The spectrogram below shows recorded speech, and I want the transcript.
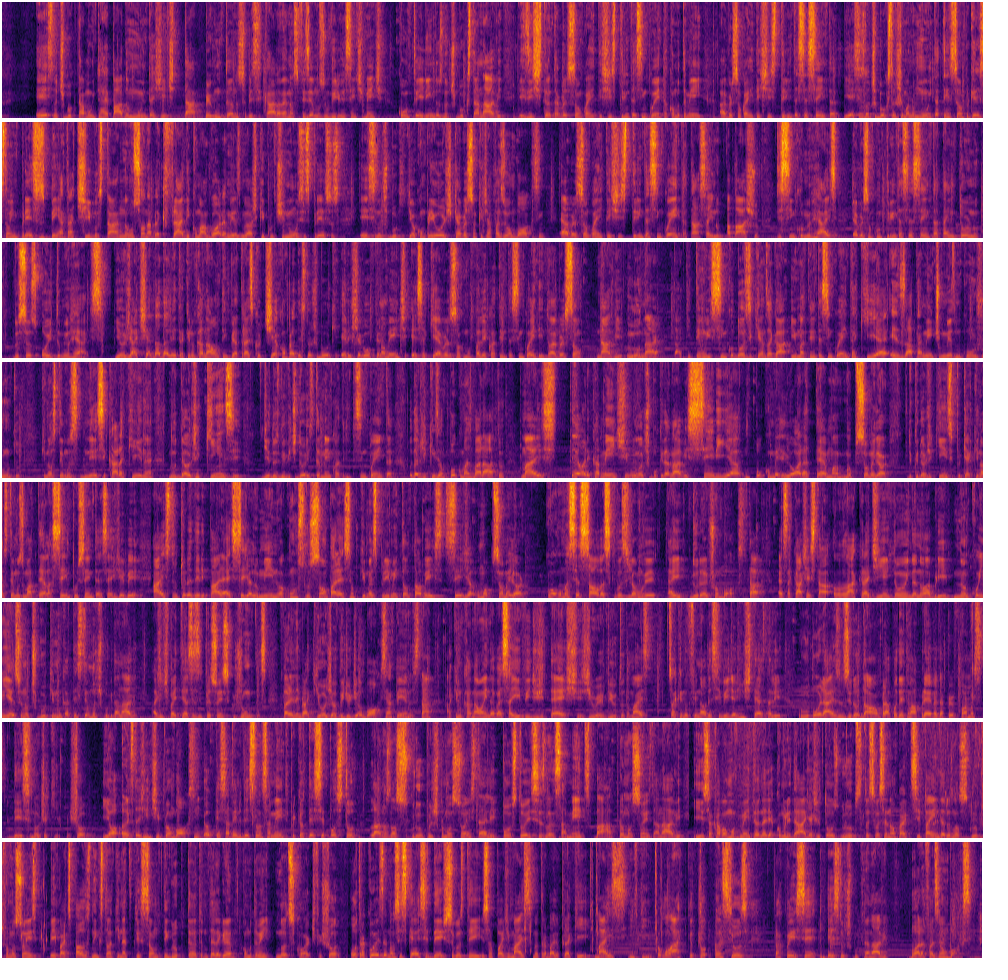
Esse notebook tá muito hypado, muita gente tá perguntando sobre esse cara, né? Nós fizemos um vídeo recentemente conferindo os notebooks da nave. Existe tanto a versão com a RTX 3050 como também a versão com a RTX 3060. E esses notebooks estão chamando muita atenção porque eles estão em preços bem atrativos, tá? Não só na Black Friday, como agora mesmo eu acho que continuam esses preços. Esse notebook que eu comprei hoje, que é a versão que a gente vai fazer o unboxing, é a versão com a RTX 3050, tá? Saindo abaixo de 5 mil reais. E a versão com 3060 tá em torno dos seus 8 mil mil reais. E eu já tinha dado a letra aqui no canal um tempo atrás que eu tinha comprado esse notebook, ele chegou finalmente. Esse aqui é a versão, como eu falei, com a 3050, então é a versão nave lunar, tá? Que tem um i5 12500H e uma 3050, que é exatamente o mesmo conjunto que nós temos nesse cara aqui, né? No Dell G15 de 2022, também com a 3050. O Dell G15 é um pouco mais barato, mas teoricamente o notebook da nave seria um pouco melhor até, uma, uma opção melhor do que o Dell G15, porque aqui nós temos uma tela 100% sRGB, a estrutura dele parece ser de alumínio, a construção parece um pouquinho mais prima, então talvez seja uma opção melhor, com algumas ressalvas que vocês já vão ver aí durante o unboxing, tá? Essa caixa está lacradinha, então eu ainda não abri, não conheço o notebook, nunca testei o notebook da nave, a gente vai ter essas impressões juntas. Vale lembrar que hoje é o vídeo de unboxing apenas, tá? Aqui no canal ainda vai sair vídeo de testes, de review e tudo mais, só que no final desse vídeo a gente testa ali o Horizon Zero Dawn para poder ter uma prévia da performance desse note aqui, fechou? E ó, antes da gente ir pro unboxing, eu fiquei sabendo desse lançamento porque o TC postou lá nos nossos grupos de promoções, tá? Ele postou esses lançamentos barra promoções da nave e isso acabou movimentando ali a comunidade, agitou os grupos. Então, se você não participa ainda dos nossos grupos de promoções, vem participar. Os links estão aqui na descrição. Tem grupo tanto no Telegram como também no Discord, fechou? Outra coisa, não se esquece, deixe seu gostei. Isso pode mais meu trabalho por aqui. Mas, enfim, vamos lá, que eu tô ansioso para conhecer esse notebook da nave. Bora fazer um unboxing.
